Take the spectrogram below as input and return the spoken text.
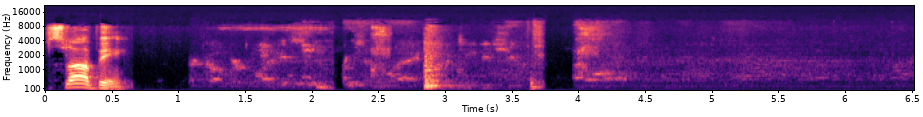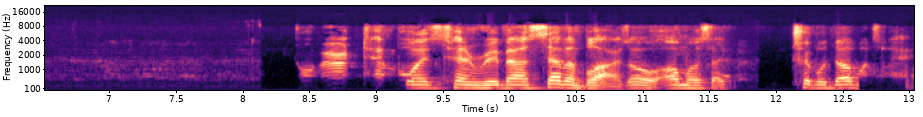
sloppy. Gobert, 10 points, 10 rebounds, 7 blocks. Oh, almost like triple double today.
